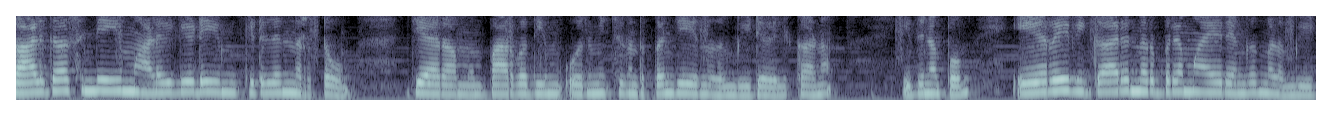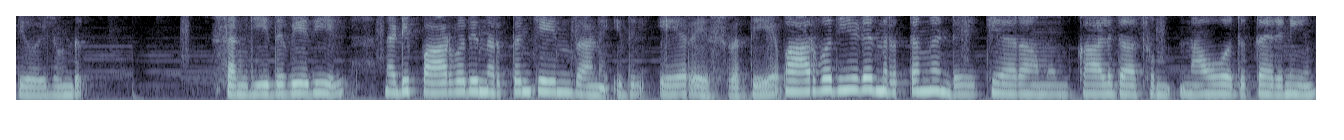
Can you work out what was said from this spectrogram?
കാളിദാസിന്റെയും മാളവികയുടെയും കിടിലൻ നൃത്തവും ജയറാമും പാർവതിയും ഒരുമിച്ച് നൃത്തം ചെയ്യുന്നതും വീഡിയോയിൽ കാണാം. ഇതിനൊപ്പം ഏറെ വികാരനിർഭരമായ രംഗങ്ങളും വീഡിയോയിലുണ്ട്. സംഗീതവേദിയിൽ നടി പാർവതി നൃത്തം ചെയ്യുന്നതാണ് ഇതിൽ ഏറെ ശ്രദ്ധേയം. പാർവതിയുടെ നൃത്തം കണ്ട് ജയറാമും കാളിദാസും നവവധു തരണിയും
